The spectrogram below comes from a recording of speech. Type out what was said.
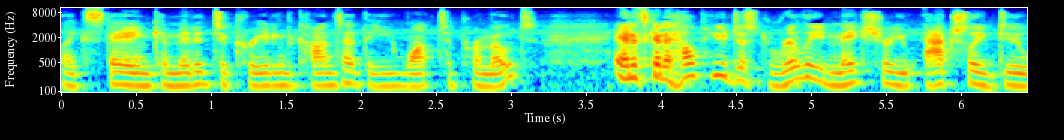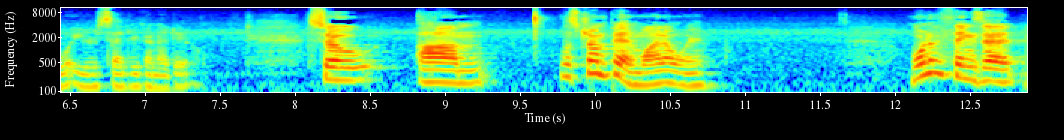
like staying committed to creating the content that you want to promote. And it's going to help you just really make sure you actually do what you said you're going to do. So um, let's jump in. Why don't we? One of the things that,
